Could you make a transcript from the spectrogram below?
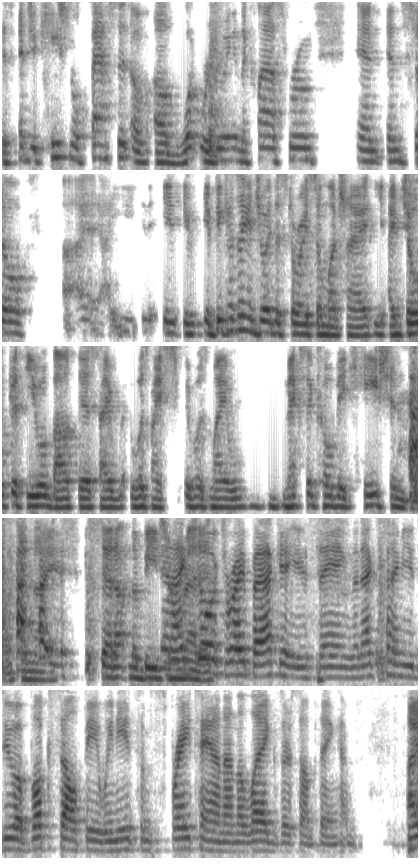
this educational facet of of what we're doing in the classroom, and and so I, it, it, because I enjoyed the story so much, and I, I joked with you about this. I it was my it was my Mexico vacation book, and I sat out on the beach and, and I joked it. right back at you, saying the next time you do a book selfie, we need some spray tan on the legs or something. I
